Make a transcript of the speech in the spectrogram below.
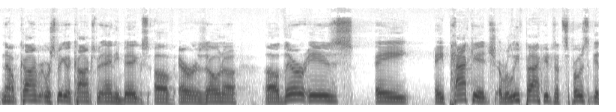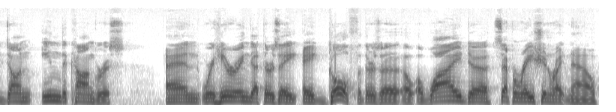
Now, Cong- we're speaking to Congressman Andy Biggs of Arizona. Uh, there is a a package, a relief package that's supposed to get done in the Congress, and we're hearing that there's a, a gulf, that there's a, a, a wide uh, separation right now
